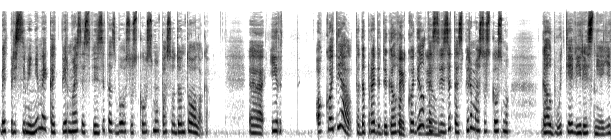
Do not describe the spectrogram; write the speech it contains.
bet prisiminimai kad pirmasis vizitas buvo su skausmu pas odontologą. E, ir o kodėl? Tada pradedi galvot Taip, kodėl kodėl? tas vizitas pirmas su skausmu? Galbūt tie vyresnieji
